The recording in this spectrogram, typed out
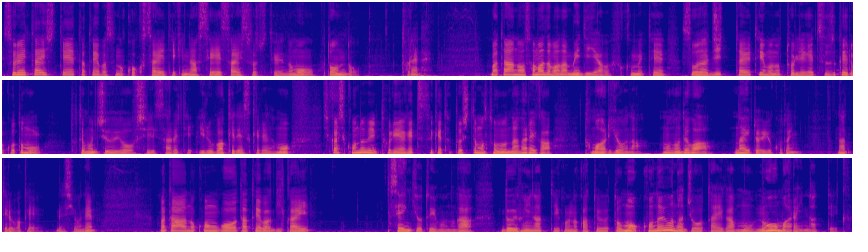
それに対して、例えばその国際的な制裁措置というのもほとんど取れない。また、あの、様々なメディアを含めて、そうした実態というものを取り上げ続けることも、とても重要視されているわけですけれども、しかしこのように取り上げ続けたとしても、その流れが止まるようなものではないということになっているわけですよね。また、あの、今後、例えば議会、選挙というものがどういうふうになっていくのかというと、もうこのような状態がもうノーマルになっていく。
